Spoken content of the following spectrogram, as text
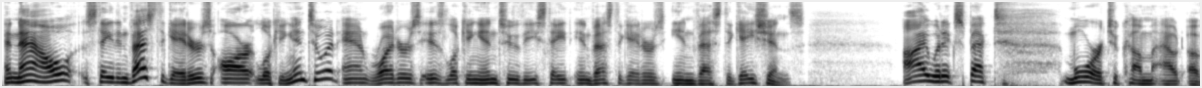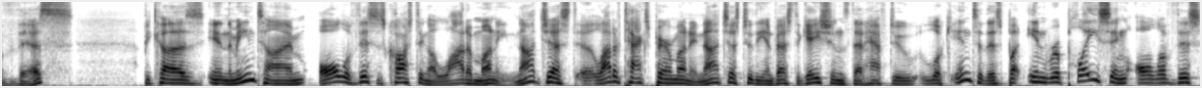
And now state investigators are looking into it, and Reuters is looking into the state investigators' investigations. I would expect more to come out of this because in the meantime, all of this is costing a lot of money, not just a lot of taxpayer money, not just to the investigations that have to look into this, but in replacing all of this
